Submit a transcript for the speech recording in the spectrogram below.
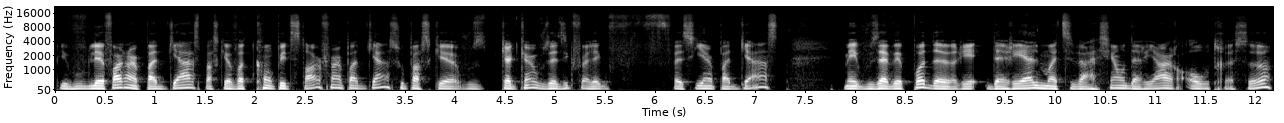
puis vous voulez faire un podcast parce que votre compétiteur fait un podcast ou parce que quelqu'un vous a dit qu'il fallait que vous fassiez un podcast, mais vous n'avez pas de, de réelle motivation derrière autre ça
